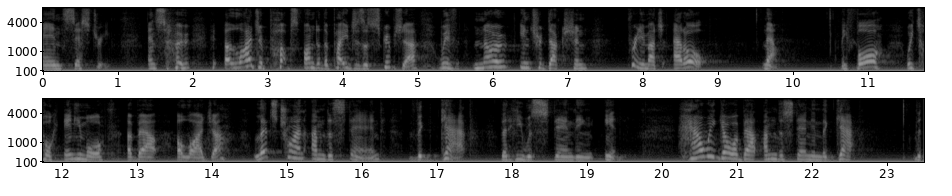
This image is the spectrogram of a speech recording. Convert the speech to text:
ancestry. And so Elijah pops onto the pages of Scripture with no introduction pretty much at all. Now, before we talk any more about Elijah, let's try and understand the gap that he was standing in. How we go about understanding the gap that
